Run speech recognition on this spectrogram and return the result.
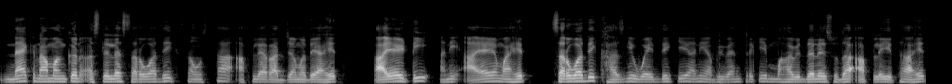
नॅक नामांकन असलेल्या सर्वाधिक संस्था आपल्या राज्यामध्ये आहेत. आय आय टी आणि आय आय एम आहेत. सर्वाधिक खाजगी वैद्यकीय आणि अभियांत्रिकी महाविद्यालय सुद्धा आपल्या इथं आहेत.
